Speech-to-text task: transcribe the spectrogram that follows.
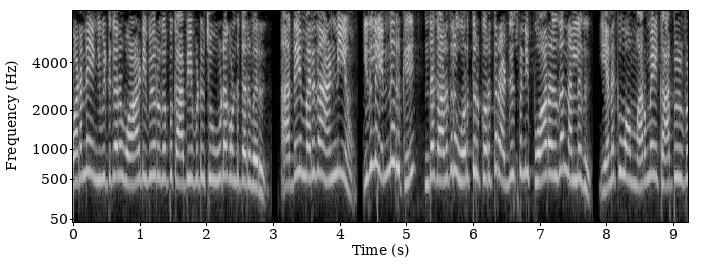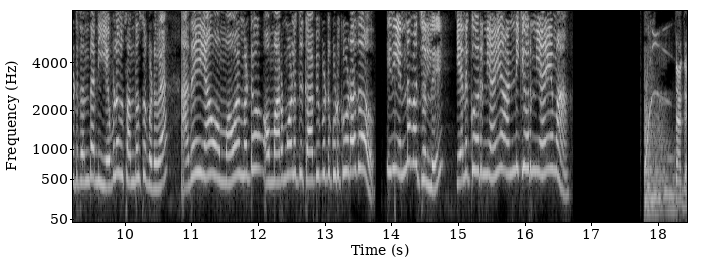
உடனே எங்க வீட்டுக்காரர் வாடி போய் ஒரு கப்பு காப்பி போட்டு சூடா கொண்டு தருவாரு. அதே மாதிரி தான் அண்ணியும். இதுல என்ன இருக்கு? இந்த காலத்துல ஒருத்தருக்கு ஒருத்தர் அட்ஜஸ்ட் பண்ணி போறதுதான் நல்லது. எனக்கு உன் மருமையை காப்பி போட்டு தந்தா நீ எவ்வளவு சந்தோஷப்படுவ? அதே ஏன் உன் மவன் மட்டும் உன் மருமகளுக்கு காப்பி போட்டு கொடுக்க கூடாதோ? இது என்னமா சொல்லு? எனக்கு ஒரு நியாயம் அன்னைக்கு ஒரு நியாயமா? தாங்க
